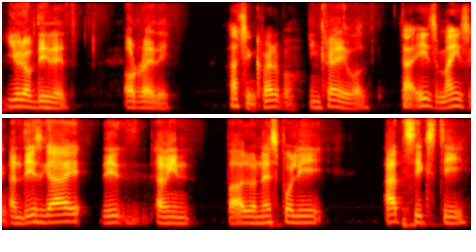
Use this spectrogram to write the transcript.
Europe did it already. That's incredible. Incredible. That is amazing. And this guy, this, I mean, Paolo Nespoli at 60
